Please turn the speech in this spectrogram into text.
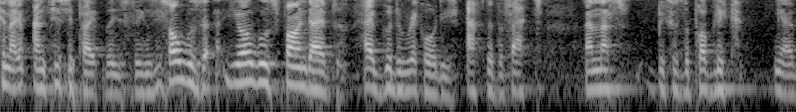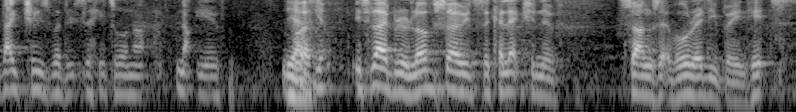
can anticipate these things. It's always you always find out how good a record is after the fact, and that's because the public, you know, they choose whether it's a hit or not, not you. Yeah. Well, it's, it's Labour of Love, so it's a collection of songs that have already been hits,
